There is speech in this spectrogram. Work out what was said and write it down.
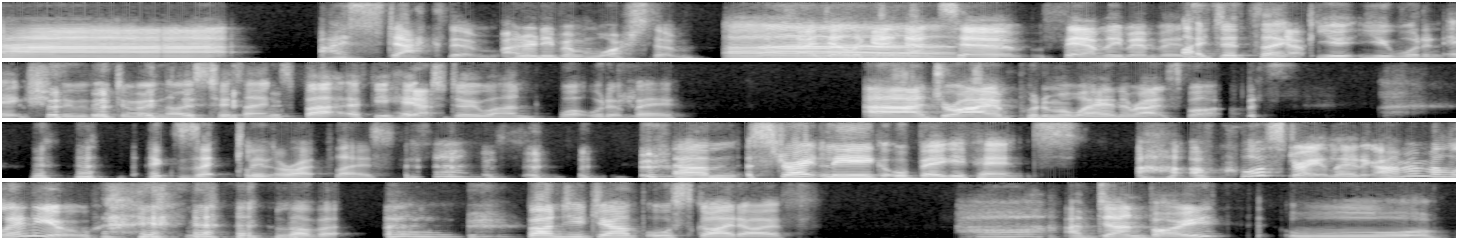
uh, I stack them. I don't even wash them. I delegate that to family members. Ah. I did think Yep. you you wouldn't actually be doing those two things, but if you had Yeah. to do one, what would it be? uh, dry and put them away in the right spot. Exactly the right place. Um, straight leg or baggy pants? Uh, of course, straight leg. I'm a millennial. Love it. Bungee jump or skydive? I've done both. Ooh.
